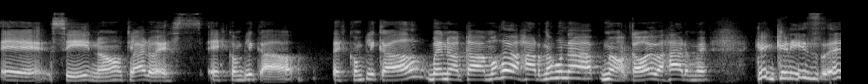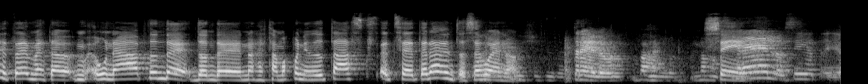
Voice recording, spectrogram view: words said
eh, sí, no, claro, es, es complicado. Es complicado. Bueno, acabamos de bajarnos una app, no, acabo de bajarme, que Chris, este, me está, una app donde, donde nos estamos poniendo tasks, etcétera. Entonces, bueno, Trello, bájalo. más- sí. Trello, sí, yo- yo-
